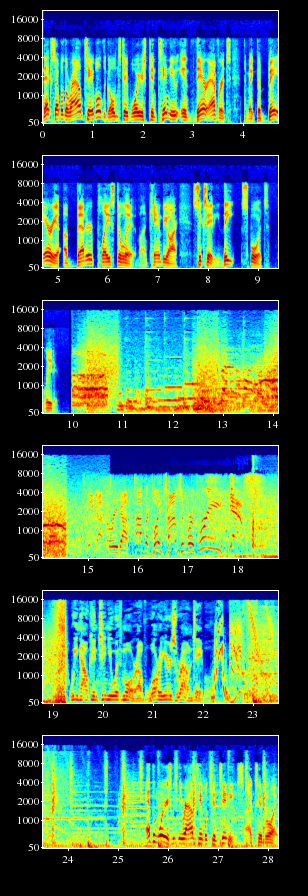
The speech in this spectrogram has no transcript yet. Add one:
Next up on the roundtable, the Golden State Warriors continue in their efforts to make the Bay Area a better place to live on KNBR 680, the sports leader. Rebound. Top of Klay Thompson for three. Yes! We now continue with more of Warriors Roundtable. And the Warriors Weekly Roundtable continues. I'm Tim Roye.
